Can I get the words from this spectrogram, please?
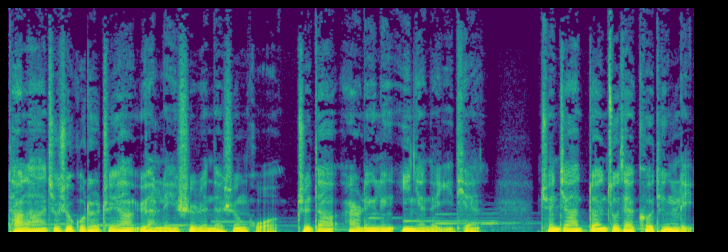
塔拉就是过着这样远离世人的生活。直到二零零一年的一天，全家端坐在客厅里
